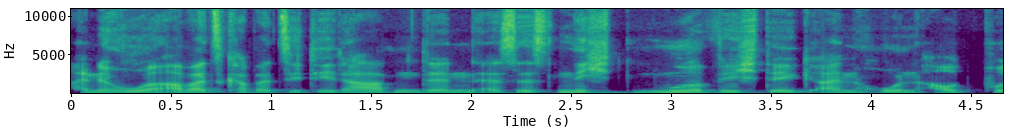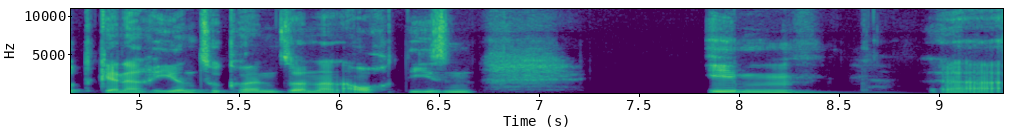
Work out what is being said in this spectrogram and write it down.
eine hohe Arbeitskapazität haben, denn es ist nicht nur wichtig, einen hohen Output generieren zu können, sondern auch diesen im äh,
